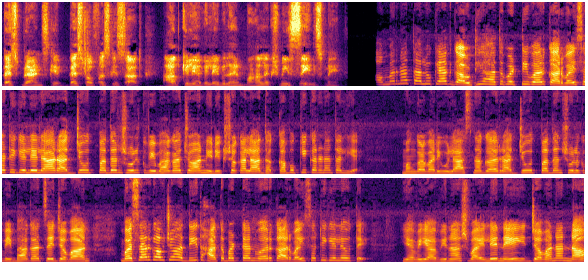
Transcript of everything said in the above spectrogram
बेस्ट brands के बेस्ट ऑफर्स के साथ आपके लिए अवेलेबल है महालक्ष्मी सेल्स में अंबरनाथ तालुक्यात गावठी हातभट्टीवर कारवाईसाठी गेलेल्या राज्य उत्पादन शुल्क विभागाच्या निरीक्षकाला धक्काबुक्की करण्यात आली आहे. मंगळवारी उल्हासनगर राज्य उत्पादन शुल्क विभागाचे जवान वसारगावच्या हद्दीत हातभट्ट्यांवर कारवाईसाठी गेले होते. यावेळी अविनाश वायलेने जवानांना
